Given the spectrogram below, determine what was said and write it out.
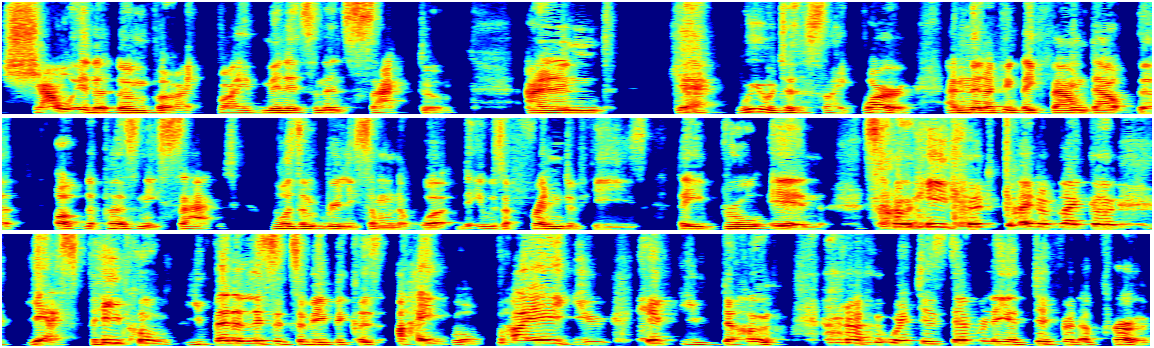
shouted at them for like five minutes, and then sacked them. And yeah, we were just like worried. And then I think they found out that oh, the person he sacked wasn't really someone that worked. It was a friend of his he brought in, so he could kind of like go, "Yes, people, you better listen to me because I will fire you if you don't," which is definitely a different approach.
